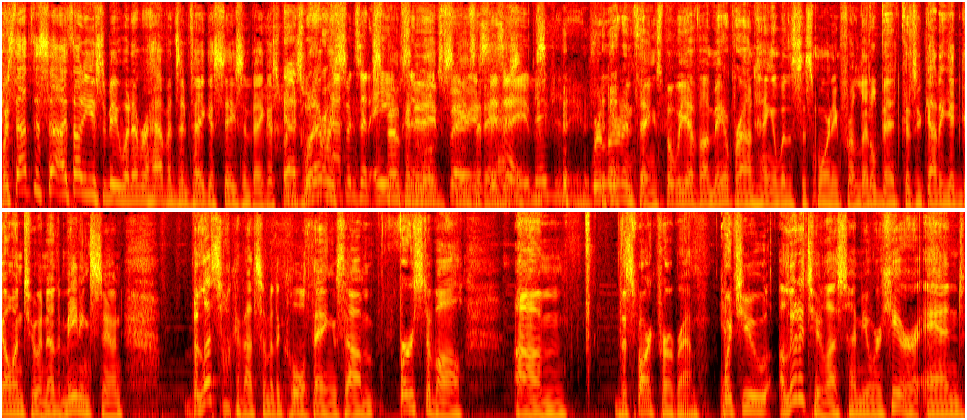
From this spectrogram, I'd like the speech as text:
Was that the? I thought it used to be whatever happens in Vegas stays in Vegas. But Yeah, it's it's whatever happens at Abe's spoken at Abe's Wilkes-Barre stays at stays at Abe's. Abe's. Stays at Abe's. We're learning things, but we have uh, Mayor Brown hanging with us this morning for a little bit because we've got to get going to another meeting soon. But let's talk about some of the cool things. Um, first of all, um, the Spark program, which you alluded to last time you were here, and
